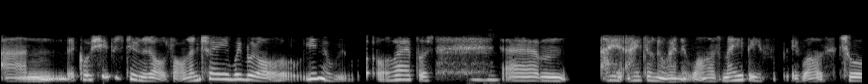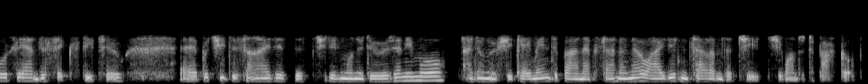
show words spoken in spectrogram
and of course she was doing it all voluntary. We were all, you know, we were all there, but mm-hmm. um, I, I don't know when it was. Maybe it was towards the end of 62. Uh, but she decided that she didn't want to do it anymore. I don't know if she came into Brian Epstein. I know I didn't tell him that she, she wanted to pack up.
